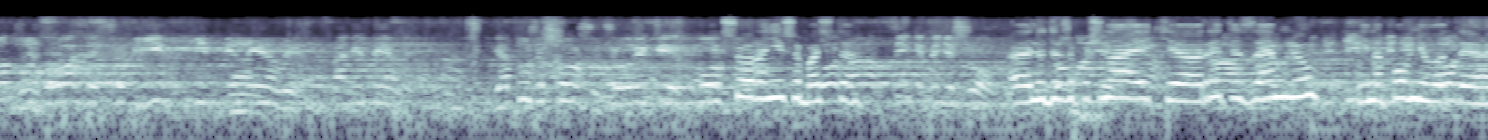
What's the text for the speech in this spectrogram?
Хлопці просять, щоб їх підмінили, замінили. Я дуже прошу, чоловіки, хлопці, Якщо раніше, бачите, зараз тільки підійшов. е, люди вже починають е, рити землю і наповнювати,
